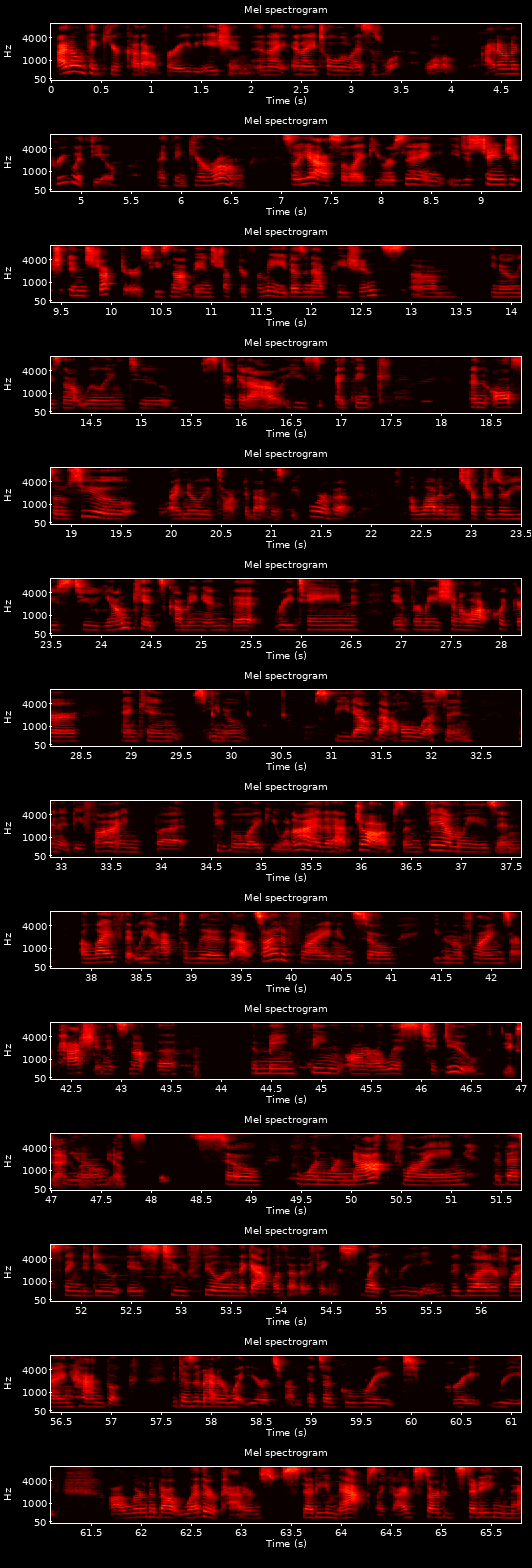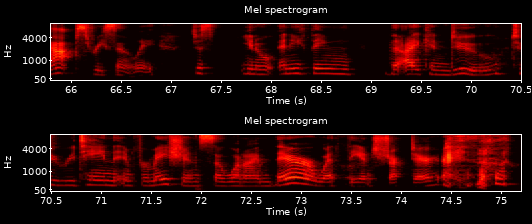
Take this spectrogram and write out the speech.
I don't think you're cut out for aviation. And I, and I told him, I says, well, well, I don't agree with you. I think you're wrong. So yeah, so like you were saying, you just change instructors. He's not the instructor for me. He doesn't have patience. Um, you know, he's not willing to stick it out. He's, I think, and also too, I know we've talked about this before, but a lot of instructors are used to young kids coming in that retain information a lot quicker and can you know speed out that whole lesson and it be fine. But people like you and I that have jobs and families and a life that we have to live outside of flying. And so even though flying's our passion it's not the the main thing on our list to do. Exactly you know yep. it's so when we're not flying, the best thing to do is to fill in the gap with other things like reading the glider flying handbook. It doesn't matter what year it's from, it's a great, great read. Uh, learn about weather patterns, study maps. Like I've started studying maps recently. Just, you know, anything that I can do to retain the information. So when I'm there with the instructor,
